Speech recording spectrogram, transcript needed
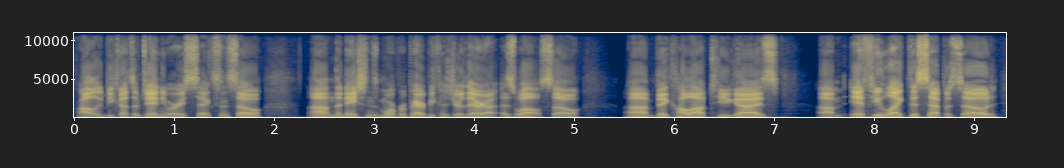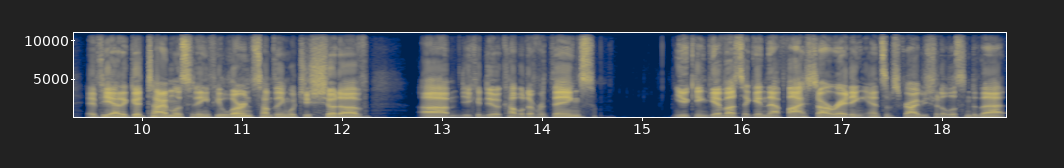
probably because of January 6th. And so um, the nation's more prepared because you're there as well. So, uh, big call out to you guys. Um, if you like this episode, if you had a good time listening, if you learned something, which you should have, um, you can do a couple different things. You can give us, again, that five star rating and subscribe. You should have listened to that.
